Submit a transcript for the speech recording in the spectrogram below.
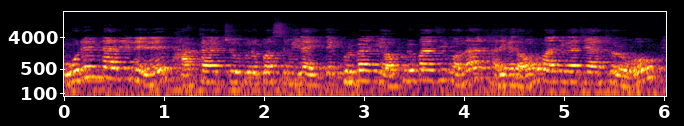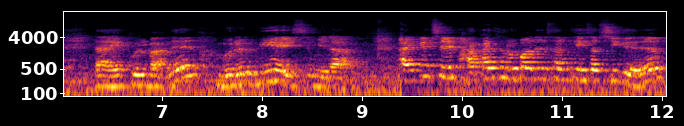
오른 다리를 바깥쪽으로 뻗습니다. 이때 골반이 옆으로 빠지거나 다리가 너무 많이 가지 않도록 나의 골반은 무릎 위에 있습니다. 발끝을 바깥으로 뻗은 상태에서 지금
